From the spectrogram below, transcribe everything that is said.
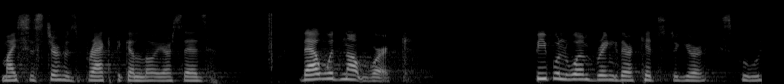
my sister, who's a practical lawyer, says, That would not work. People won't bring their kids to your school.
